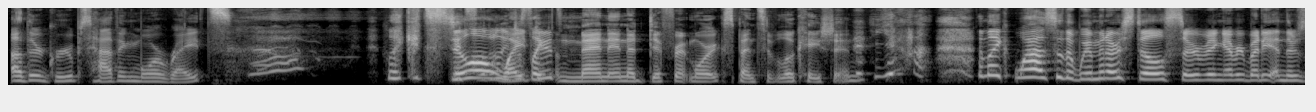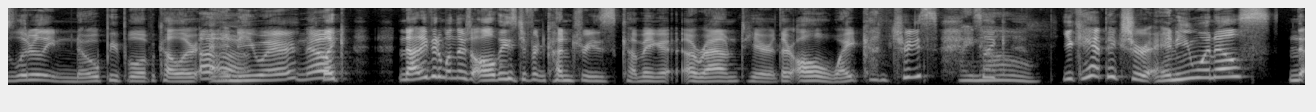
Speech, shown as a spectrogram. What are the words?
other groups having more rights. like it's still It's all white just, like men in a different, more expensive location. Yeah, I'm like, wow, so the women are still serving everybody, and there's literally no people of color Uh-uh. anywhere. No. Like, not even when there's all these different countries coming around here. They're all white countries. I it's know. like you can't picture anyone else. No,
